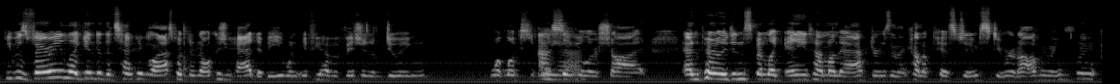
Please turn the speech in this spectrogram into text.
He was very like into the technical aspect of it all because you had to be when if you have a vision of doing what looks to be Oh, a yeah. singular shot, and apparently didn't spend like any time on the actors, and that kind of pissed James Stewart off. I'm like,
